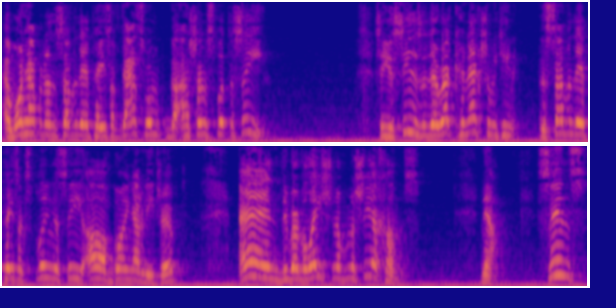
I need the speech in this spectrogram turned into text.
And what happened on the seventh day of Pesach? That's when Hashem split the sea. So you see there's a direct connection between the seventh day of Pesach splitting the sea of going out of Egypt and the revelation of Mashiach comes. Now, since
